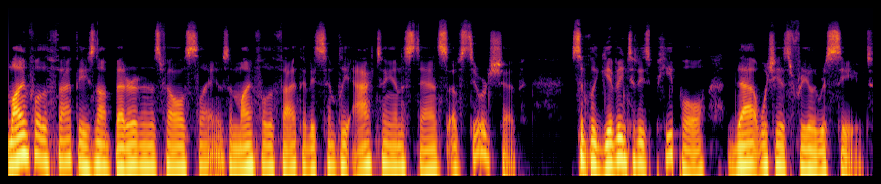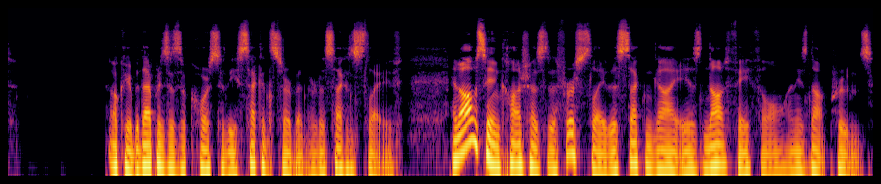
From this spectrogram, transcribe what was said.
mindful of the fact that he's not better than his fellow slaves, and mindful of the fact that he's simply acting in a stance of stewardship, simply giving to these people that which he has freely received. Okay, but that brings us, of course, to the second servant or the second slave. And obviously, in contrast to the first slave, the second guy is not faithful and he's not prudent.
